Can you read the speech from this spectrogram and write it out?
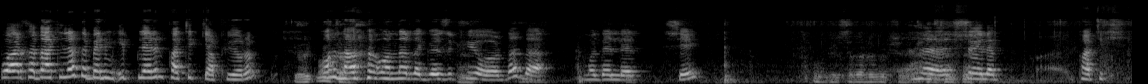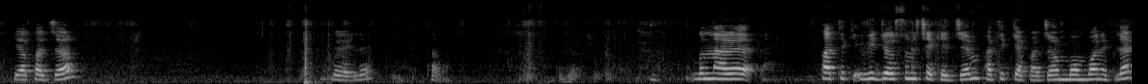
Bu arkadakiler de benim iplerim patik yapıyorum. Görük mü? Onlar, onlar da gözüküyor orada da modeller şey. Gösterebilirim şimdi. He, şöyle patik yapacağım. Böyle. Tamam. Bunları patik videosunu çekeceğim. Patik yapacağım. Bonbon ipler.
